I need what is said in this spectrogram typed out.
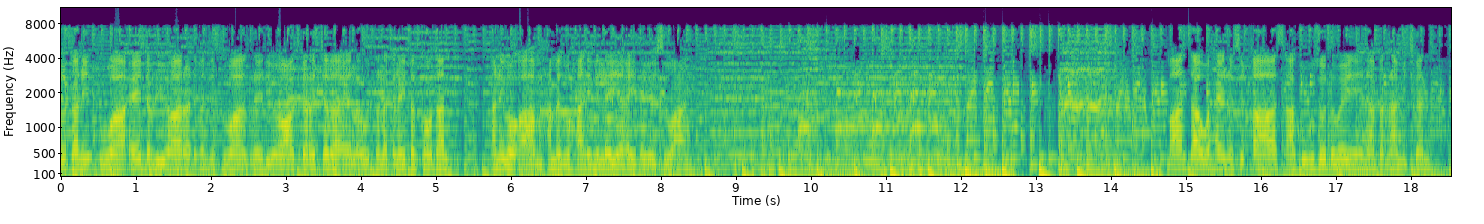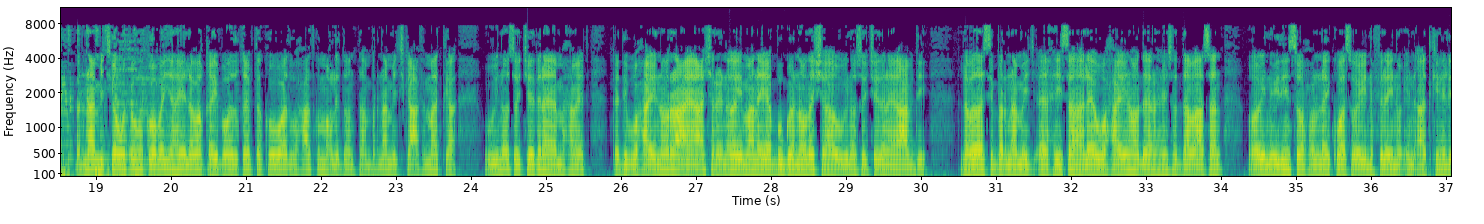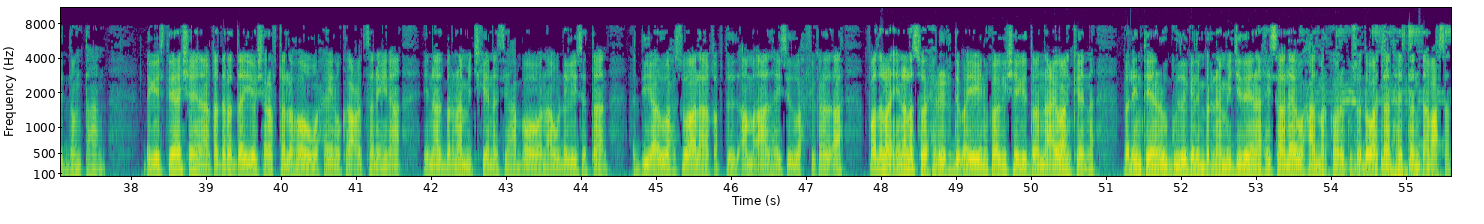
halkani waa a w r adventist world radio codka rajada ee lagu talagalay dadkoo dhan. Anigoo ah maxamed waxaan idin leeyahay dhegaysi wacan. Maanta waxaynu si qaas ah kugu soo dhoweynaynaa barnaamijkan barnaamijkan wuxuu ka kooban yahay laba qaybood. Qaybta koowaad waxaad ku maqli doontaan barnaamijka caafimaadka. Uu inoo soo jeedinaya maxamed. Kadib waxaa inoo raacaya cashar inaga imaanaya bugga nolosha uu inoo soo jeedinaya cabdi. Labadaasi barnaamij ee xiisaha leh waxaa inoo dheer heeso daabacsan oo aynu idiin soo xulnay kuwaasoo aynu filayno in aad ka heli doontaan dhegaystayaasheena khadradda iyo sharafta lahow waxaynu kaa codsanaynaa in aad barnaamijkeenna si haboon a u dhegaysataan. Haddii aad wax su'aalaha qabtid ama aad haysid wax fikrad ah fadlan inala soo xiriir dib ayaynu kaaga sheegi doonaa ciwaankeenna. Bal intaynan u guudagelin barnaamijyadeena xiisaha leh waxaad marka hore ku soo dhowaataan heystan daabacsan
